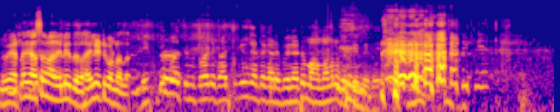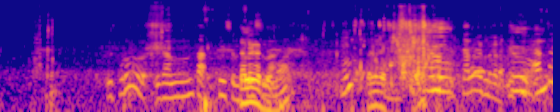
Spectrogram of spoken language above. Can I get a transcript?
నువ్వు ఎట్లా చేస్తావు నాకు తెలీదు హైలైట్గా ఉండాలి. కోడి మా మందలకు వచ్చింది. ఇప్పుడు ఇదంతా పీసులు? తెల్లగడ్డ అంతా.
